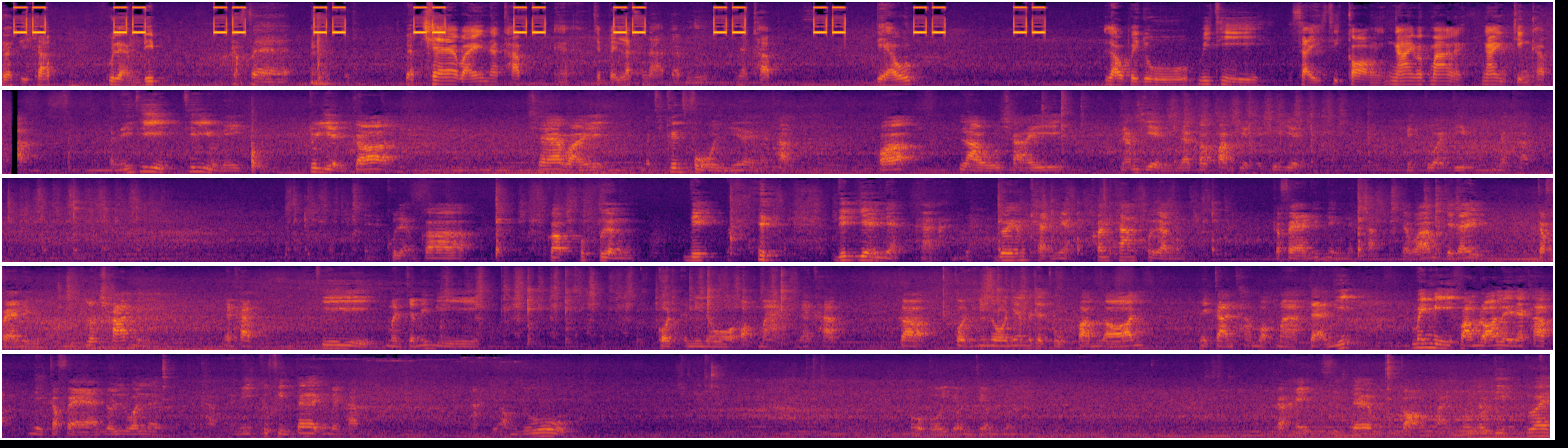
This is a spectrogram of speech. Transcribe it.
สวัสดีครับกุแหลมดิฟกาแฟ แบบแช่ไว้นะครับ จะเป็นลักษณะแบบนี้นะครับ เดี๋ยว เราไปดูวิธีใส่ที่กองง่ายมาก ๆ เลย ง่ายจริง ๆ ครับ อันนี้ที่ที่อยู่ในตู้เย็นก็แช่ไว้ มันจะขึ้นฟูอย่างนี้เลยนะครับ เพราะเราใช้น้ำเย็นแล้วก็ความเย็นในตู้เย็น เป็นตัวดิฟนะครับคุณแหลมก็ก็เปลืองดิฟดิฟเย็นเนี่ยด้วยน้ำแข็งเนี่ยค่อนข้างเปลืองกาแฟนิดนึงนะครับ แต่ว่ามันจะได้กาแฟในรสชาติหนึ่งนะครับ ที่มันจะไม่มีกรดอะมิโนออกมานะครับ ก็กรดอะมิโนเนี่ยมันจะถูกความร้อน ในการทำออกมา แต่อันนี้ไม่มีความร้อนเลยนะครับนี่กาแฟล้วนๆเลยนะครับอันนี้คือฟิลเตอร์ใช่ไหมครับอะเดี๋ยวลองดูโอ้โหหยดหยดหยดก็ให้ฟิลเตอร์มันกรองไปแล้วดิฟด้วย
